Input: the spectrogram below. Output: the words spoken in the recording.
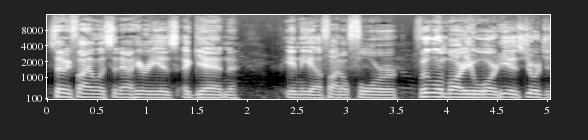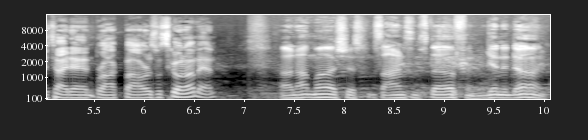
semifinalist, and now here he is again in the uh, Final Four for the Lombardi Award. He is Georgia tight end Brock Bowers. What's going on, man? Uh, not much, just signing some stuff and getting it done.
